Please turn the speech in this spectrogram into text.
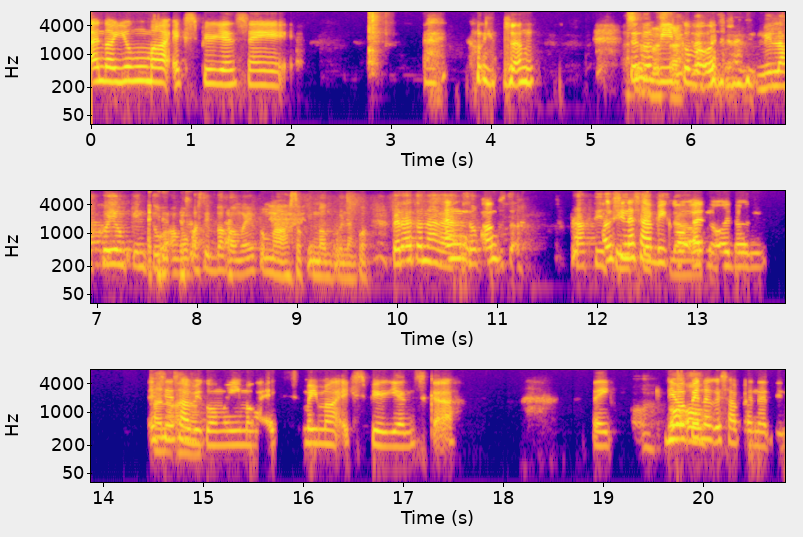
Ano, yung mga experience na Wait lang. Sasabihin ko ba? Nilak ko yung pintuan ko kasi baka may pumasok yung magulang ko. Pero ito na nga. Ang- so, ang- so, practice Ang sinasabi ko, daw. ano, doon, ang Ano, sinasabi ano? ko, may mga ex- may mga experience ka. Like, di ba pinag-usapan natin?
